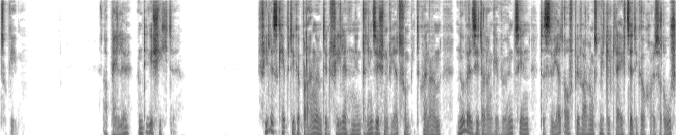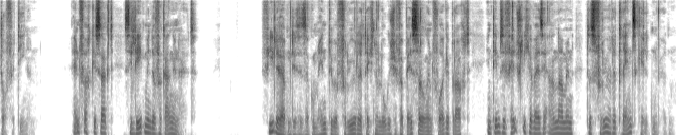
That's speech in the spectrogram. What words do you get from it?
zu geben. Appelle an die Geschichte. Viele Skeptiker prangern den fehlenden intrinsischen Wert von Bitcoin an, nur weil sie daran gewöhnt sind, dass Wertaufbewahrungsmittel gleichzeitig auch als Rohstoffe dienen. Einfach gesagt, sie leben in der Vergangenheit. Viele haben dieses Argument über frühere technologische Verbesserungen vorgebracht, indem sie fälschlicherweise annahmen, dass frühere Trends gelten würden.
